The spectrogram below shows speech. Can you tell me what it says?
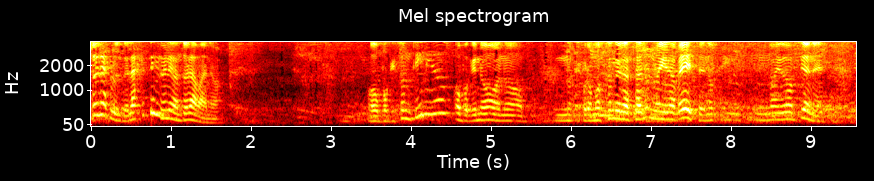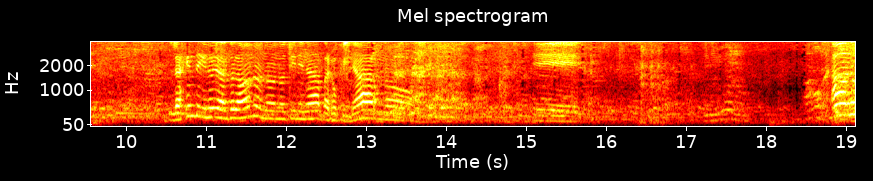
yo les pregunto, ¿la gente no levantó la mano? ¿O porque son tímidos o porque no, no, promoción de la salud no hay una no, no hay dos opciones? La gente que no levantó la mano no, no tiene nada para opinar, no... Eh, Ah, no.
